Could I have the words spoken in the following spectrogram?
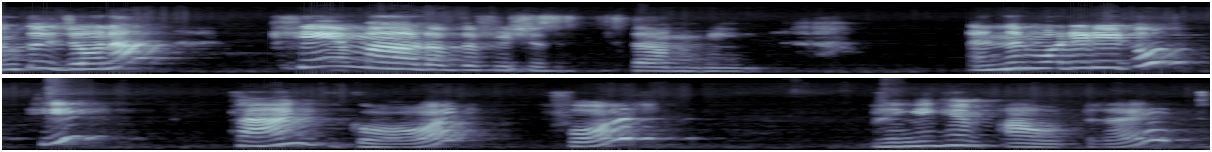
Uncle Jonah came out of the fish's tummy. And then what did he do? He thanked God for bringing him out, right?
